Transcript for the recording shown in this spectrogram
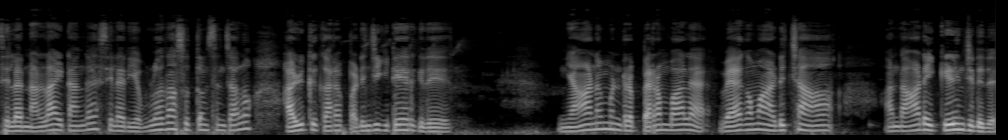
சிலர் நல்லாயிட்டாங்க சிலர் எவ்வளோ தான் சுத்தம் செஞ்சாலும் அழுக்கு கரை படிஞ்சிக்கிட்டே இருக்குது. ஞானம் என்ற பெரம்பால் வேகமாக அடித்தா அந்த ஆடை கிழிஞ்சிடுது.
